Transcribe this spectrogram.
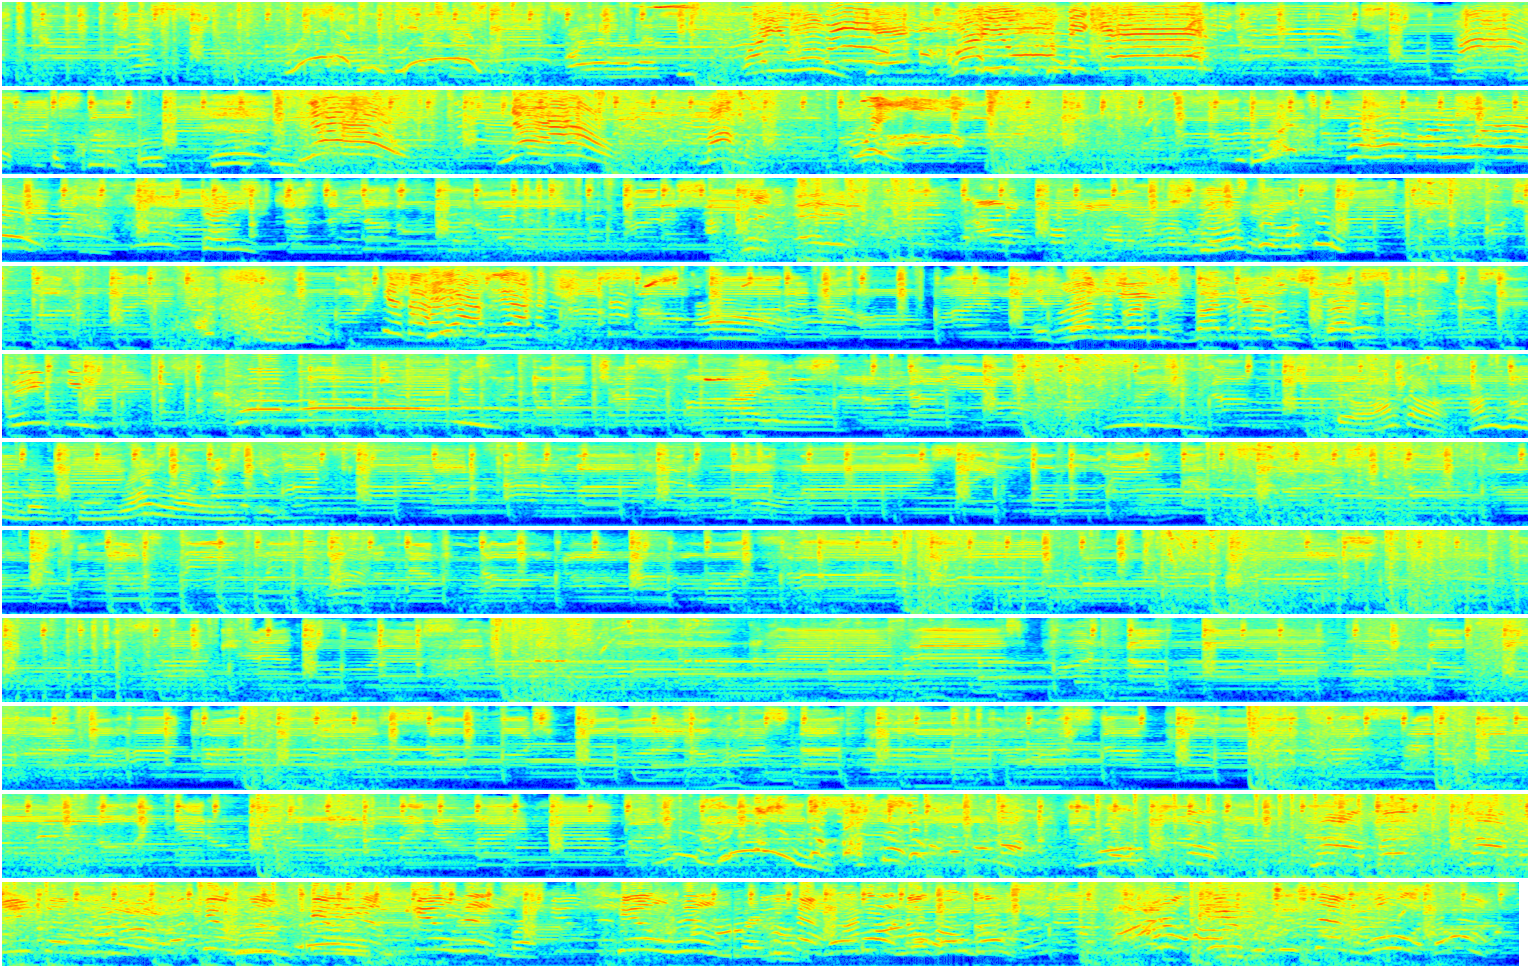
Why you on me, kid? Why you on me, kid? Huh? The point is. No! No! Mama, wait. What? Where else are you at? Daddy, I couldn't edit. I don't fucking about it. I'm gonna wait today. yeah, yeah. It's brother versus brother versus brother. thank you. Come on! Mario. Yo, I'm I'm doing double team. Why always do? Oh, stop. Nah, bro. Nah, bro. Bro. Kill him. Kill him. Kill him, bro. Kill him, bro. He said, hold on. No, hold on. I don't care what you said. Hold on.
